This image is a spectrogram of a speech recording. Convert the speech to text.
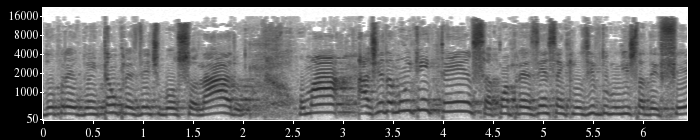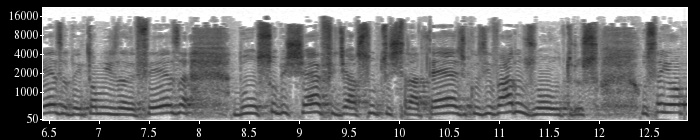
do, do então presidente Bolsonaro uma agenda muito intensa, com a presença inclusive do ministro da Defesa, do então ministro da Defesa, do subchefe de assuntos estratégicos e vários outros. O senhor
